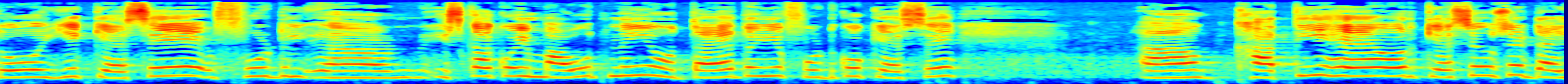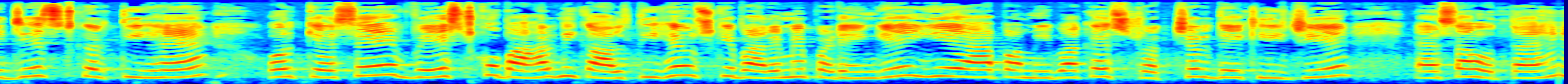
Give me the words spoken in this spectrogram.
तो ये कैसे फ़ूड इसका कोई माउथ नहीं होता है तो ये फ़ूड को कैसे खाती है और कैसे उसे डाइजेस्ट करती है और कैसे वेस्ट को बाहर निकालती है, उसके बारे में पढ़ेंगे। ये आप अमीबा का स्ट्रक्चर देख लीजिए, ऐसा होता है।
